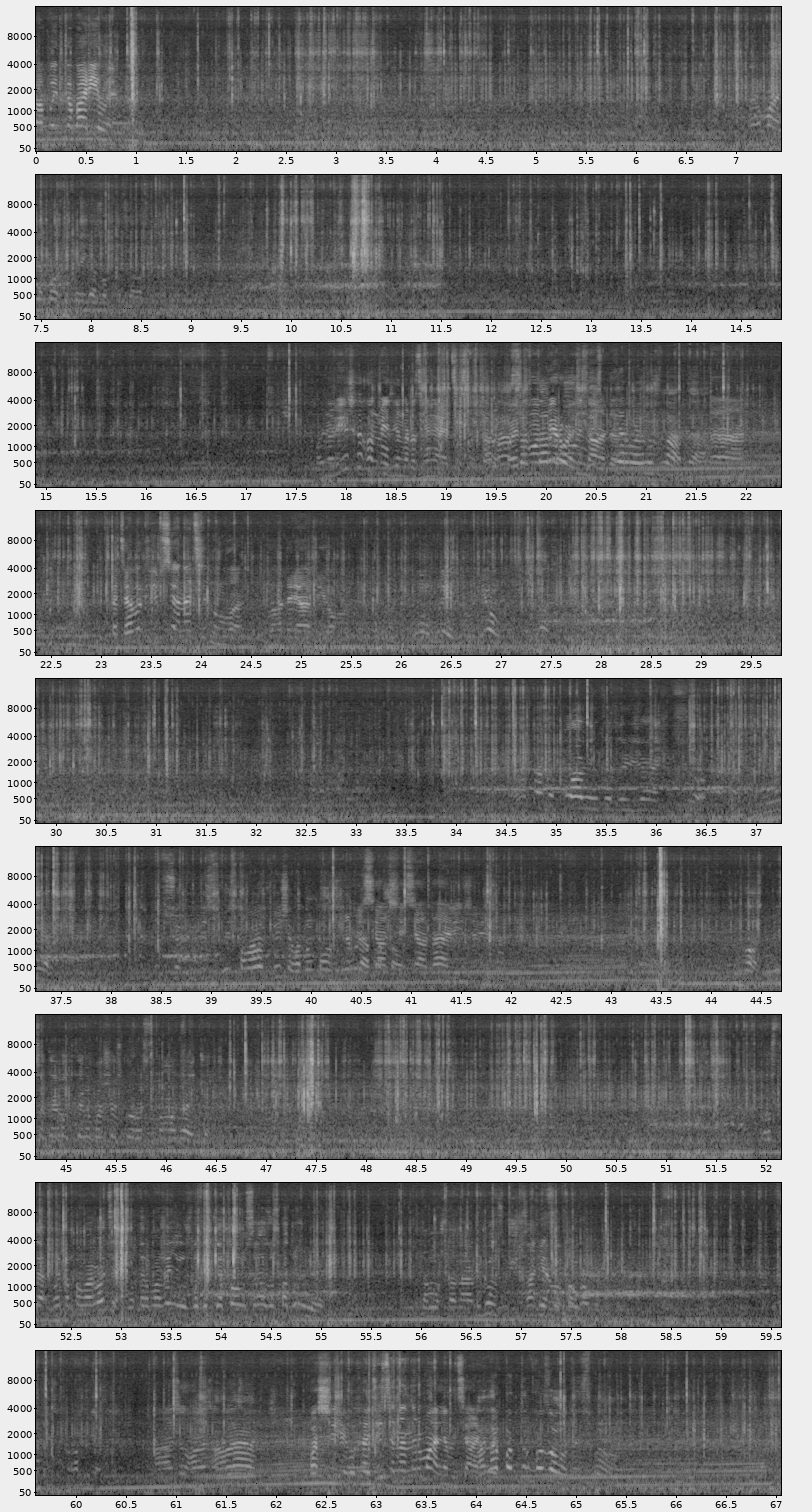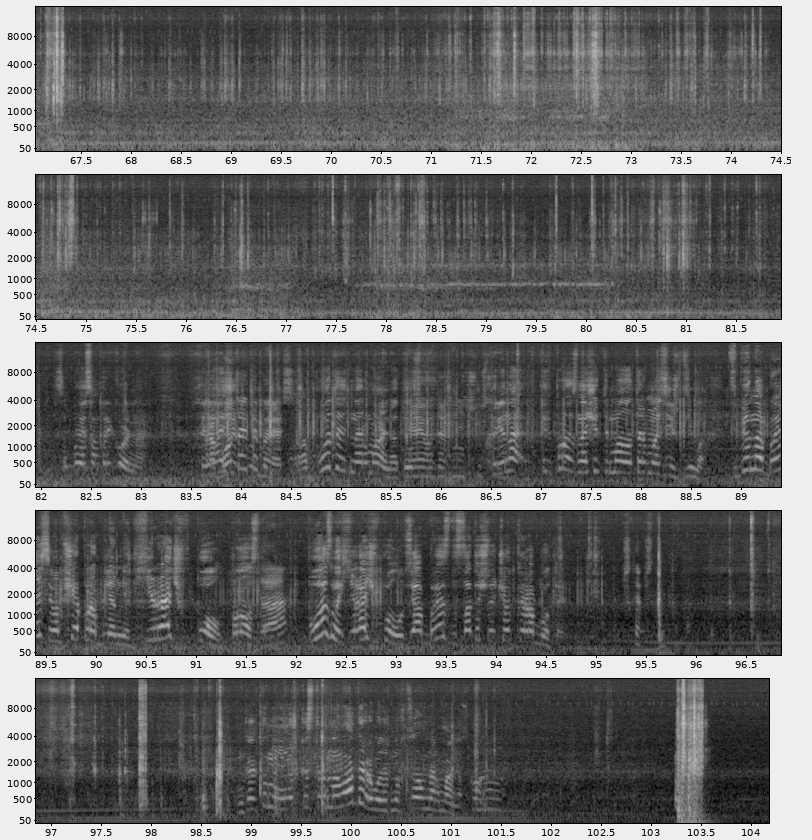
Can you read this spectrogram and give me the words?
Попытка барилы. Нормально можно перегазовку делать. Ну видишь, как он медленно разгоняется со второй? Она со Поэтому второй, первую надо. первая нужна, да. Да. Хотя в эклипсе она тянула благодаря объему. Ну, блин, емко. Вот плавненько заезжаешь и все. Нет. Все, весь, весь поворот, видишь, а в одном положении руля 50, пошел. 60, да, вижу, вижу. Класс, колесо короткое на большой скорости помогает четко. Просто в этом повороте на торможении нужно быть готовым сразу подруливать. Потому что она в любом случае задержит ногу. Она. Пошире выходить, она нормально вытягивает. она под турбозону, ну, с АБСом прикольно. Работает АБС? Работает нормально. То Я есть его даже не чувствую. Хрена, ты просто, значит, ты мало тормозишь, Дима. Тебе на АБС вообще проблем нет. Херач в пол, просто. Да? Поздно, херач в пол. У тебя АБС достаточно четко работает. Пускай пускай. Ну как-то ну, немножко странновато работает, но в целом нормально. Скоро.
